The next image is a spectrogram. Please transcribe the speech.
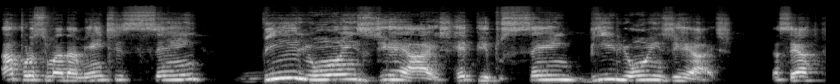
Aproximadamente 100 bilhões de reais. Repito, 100 bilhões de reais. Tá certo?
